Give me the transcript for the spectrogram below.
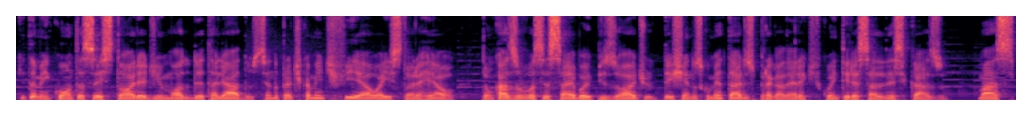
que também conta essa história de modo detalhado, sendo praticamente fiel à história real. Então, caso você saiba o episódio, deixe aí nos comentários pra galera que ficou interessada nesse caso. Mas,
